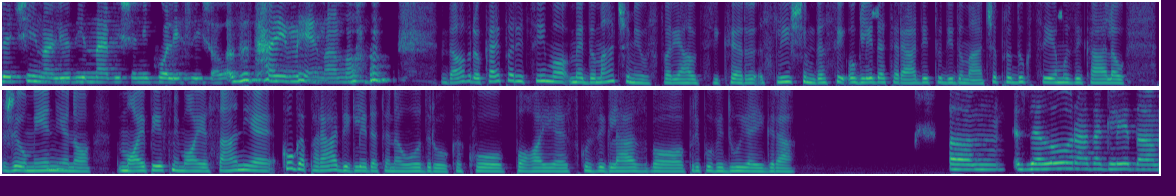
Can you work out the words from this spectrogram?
večina ljudi ne bi še nikoli slišala za ta imena. No. Dobro, kaj pa recimo med domačimi ustvarjalci, ker slišim, da si ogledate radi tudi domače produkcije muzikalov, že omenjeno moje pesmi, moje sanje. Koga pa radi gledate na odru, kako poje skozi glasbo, pripoveduje igra? Um, zelo rada gledam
